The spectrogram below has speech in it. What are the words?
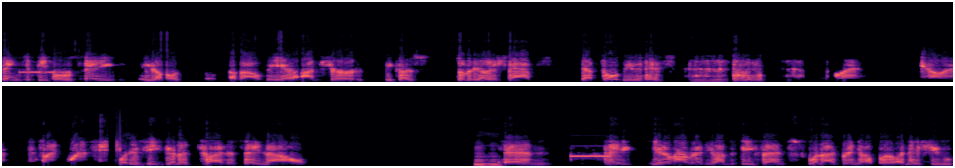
things that people say, you know, about me. I'm sure because some of the other staff have told me this. but you know, it's like, what is he? What is he going to try to say now? Mm-hmm. And they, you're already on the defense when I bring up a, an issue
